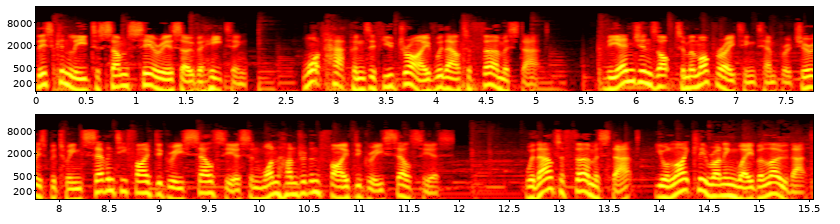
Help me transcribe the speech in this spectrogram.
this can lead to some serious overheating. What happens if you drive without a thermostat? The engine's optimum operating temperature is between 75 degrees Celsius and 105 degrees Celsius. Without a thermostat, you're likely running way below that,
